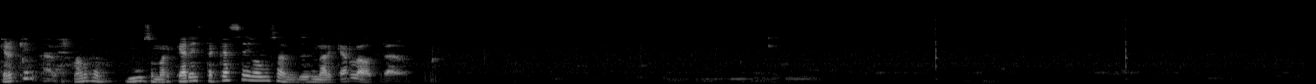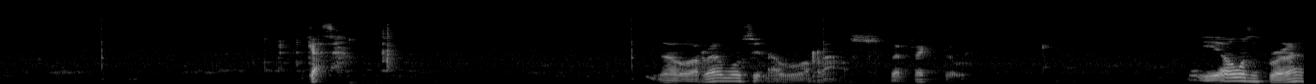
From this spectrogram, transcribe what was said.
creo que... A ver, vamos a, vamos a marcar esta casa y vamos a desmarcar la otra. Casa. La borramos y la borramos. Perfecto. Y vamos a explorar.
